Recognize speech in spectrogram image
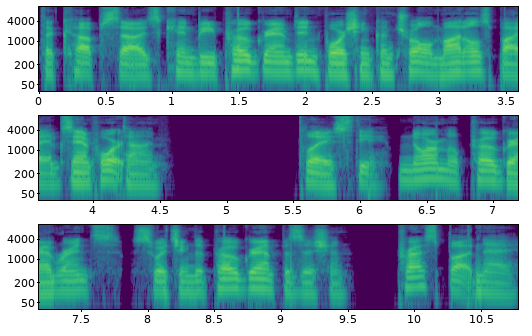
The cup size can be programmed in portion control models by exam time. Place the normal program rinse, switching the program position. Press button A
